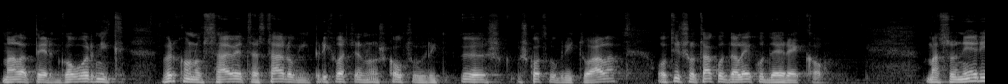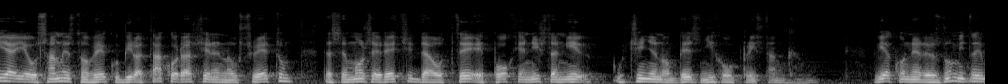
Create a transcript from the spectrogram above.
Mala Pert, govornik Vrhovnog savjeta starog i prihvaćenog školskog, e, škotskog rituala, otišao tako daleko da je rekao – Masonerija je u 18. veku bila tako raširena u svetu da se može reći da od te epohe ništa nije učinjeno bez njihovog pristanka. Vi ako ne razumite,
